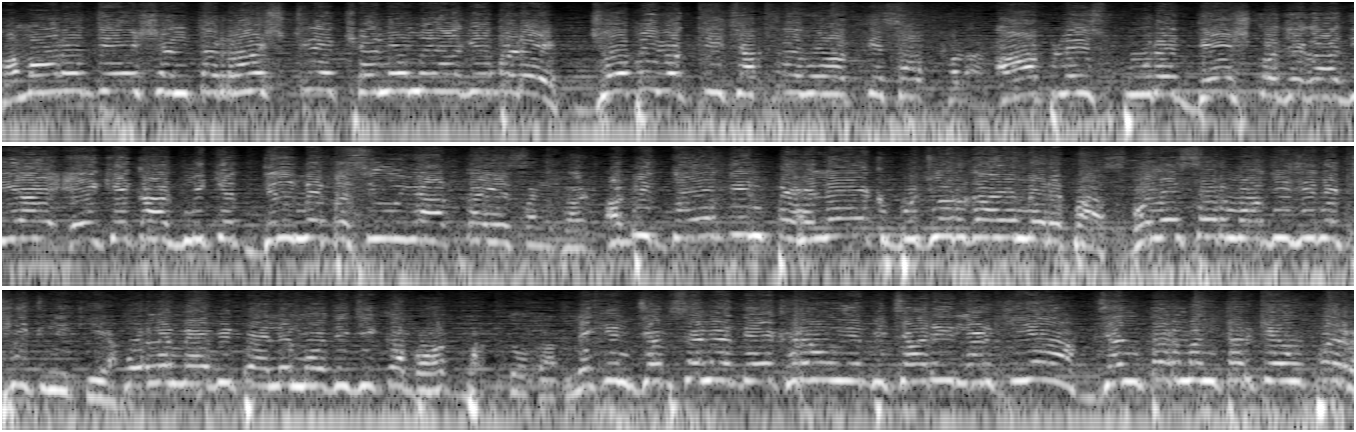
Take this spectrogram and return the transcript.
हमारा देश अंतर्राष्ट्रीय खेलों में आगे बढ़े, जो भी चाहता है वो आपके साथ खड़ा। आपने इस पूरे देश को जगा दिया है। एक एक आदमी के दिल में बसी हुई आपका ये संकट। अभी दो दिन पहले एक बुज़ुर्ग आए मेरे पास। बोले, सर, मोदी जी ने ठीक नहीं किया। बोले, मैं भी पहले मोदी जी का बहुत भक्त होगा। लेकिन जब से मैं देख रहा हूँ ये बिचारी लड़कियाँ जंतर मंतर के ऊपर,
